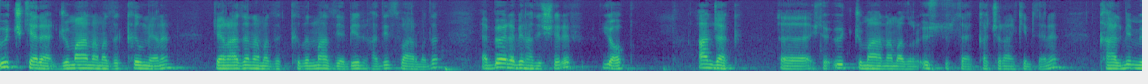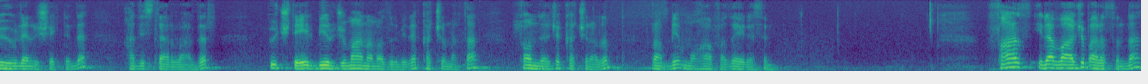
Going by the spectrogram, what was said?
Üç kere cuma namazı kılmayanın cenaze namazı kılınmaz diye bir hadis var mıdır? Yani böyle bir hadis-i şerif yok. Ancak e, işte üç cuma namazını üst üste kaçıran kimsenin kalbi mühürlenir şeklinde hadisler vardır. Üç değil bir cuma namazını bile kaçırmaktan son derece kaçınalım. Rabbim muhafaza eylesin. Farz ile vacip arasında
